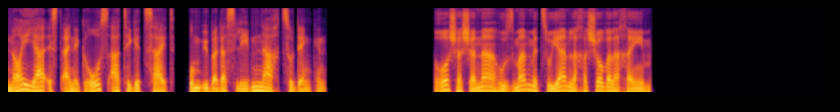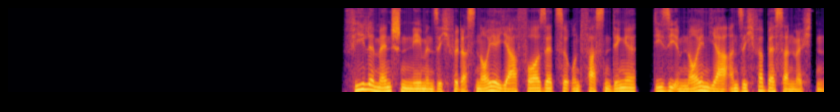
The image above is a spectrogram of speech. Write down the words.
Neujahr ist eine großartige Zeit, um über das Leben nachzudenken. ראש השנה הוא זמן מצוין לחשוב על החיים. Viele Menschen nehmen sich für das neue Jahr Vorsätze und fassen Dinge, die sie im neuen Jahr an sich verbessern möchten.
